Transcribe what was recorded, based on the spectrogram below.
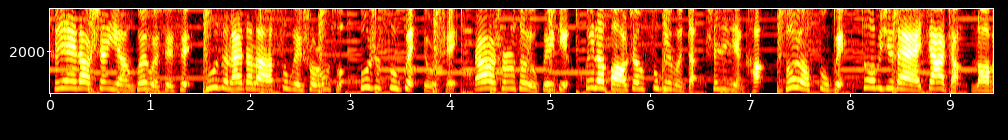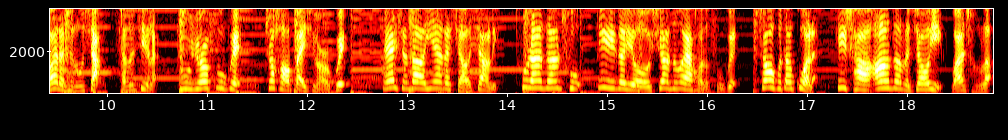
只见一道身影鬼鬼祟祟，独自来到了富贵收容所。不是富贵又是谁？然而收容所有规定，为了保证富贵们的身体健康，所有富贵都必须在家长老白的陪同下才能进来。主角富贵只好败兴而归。没想到阴暗的小巷里突然钻出另一个有相同爱好的富贵，招呼他过来。一场肮脏的交易完成了。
